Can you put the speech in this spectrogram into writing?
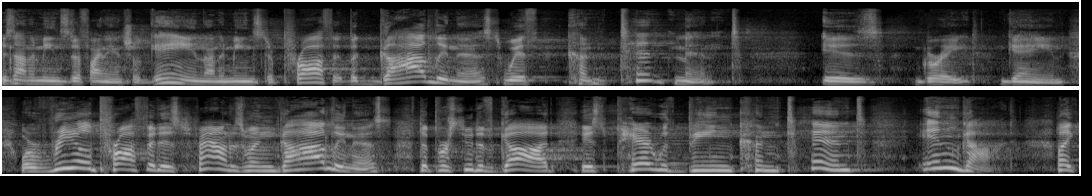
is not a means to financial gain, not a means to profit, but godliness with contentment is great gain. Where real profit is found is when godliness, the pursuit of God, is paired with being content in God. Like,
